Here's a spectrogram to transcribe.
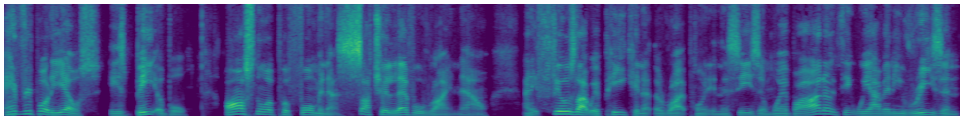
everybody else is beatable. Arsenal are performing at such a level right now and it feels like we're peaking at the right point in the season, whereby I don't think we have any reason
